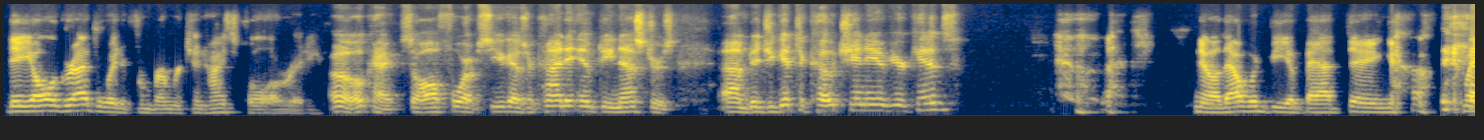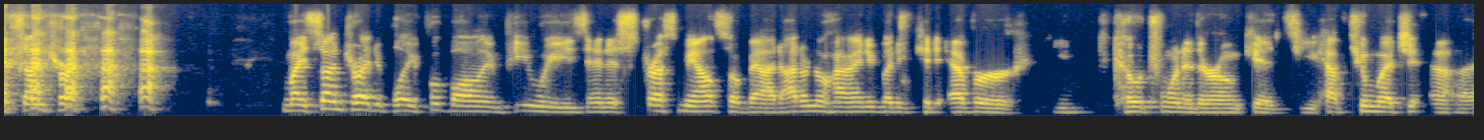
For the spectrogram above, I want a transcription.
They all graduated from Bremerton High School already. Oh, okay. So all four of so you guys are kind of empty nesters. Um, did you get to coach any of your kids? no, that would be a bad thing. my son tried. my son tried to play football in Pee Wees, and it stressed me out so bad. I don't know how anybody could ever coach one of their own kids. You have too much uh,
